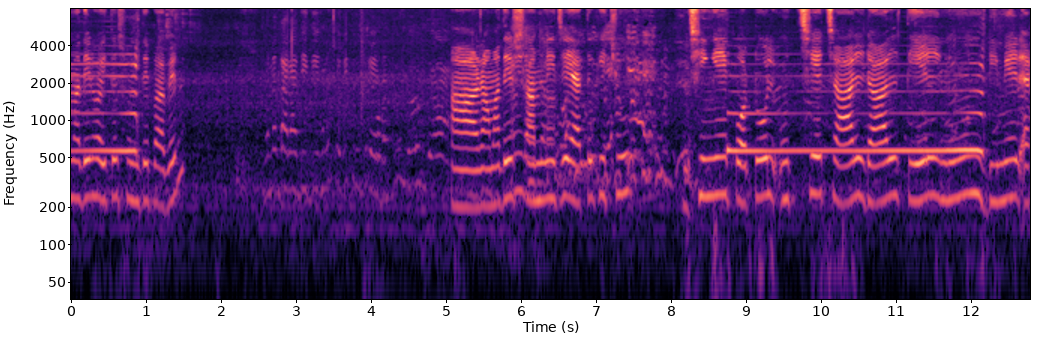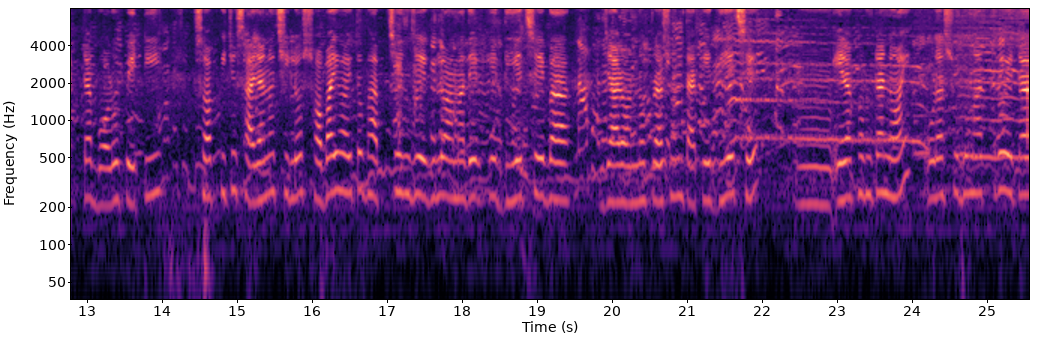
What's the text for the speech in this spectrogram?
আমাদের হয়তো শুনতে পাবেন। আর আমাদের সামনে যে এত কিছু ঝিঙে পটল উচ্ছে চাল ডাল তেল নুন ডিমের একটা বড় পেটি সব কিছু সাজানো ছিল। সবাই হয়তো ভাবছেন যে এগুলো আমাদেরকে দিয়েছে বা যার অন্নপ্রাশন তাকে দিয়েছে। এরকমটা নয়। ওরা শুধুমাত্র এটা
